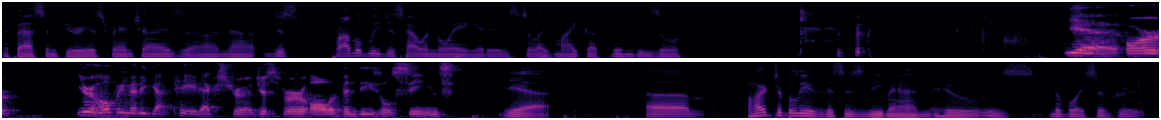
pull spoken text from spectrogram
the Fast and Furious franchise on uh, just probably just how annoying it is to like mic up Vin Diesel. Yeah, or you're hoping that he got paid extra just for all of Vin Diesel's scenes. Yeah. Um, hard to believe this is the man who is the voice of Groot.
